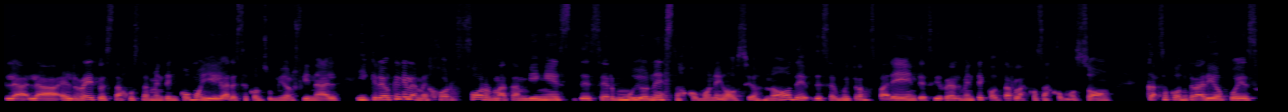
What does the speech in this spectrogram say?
la, el reto está justamente en cómo llegar a ese consumidor final. Y creo que la mejor forma también es de ser muy honestos como negocios, ¿no? De, de ser muy transparentes y realmente contar las cosas como son. Caso contrario, pues,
